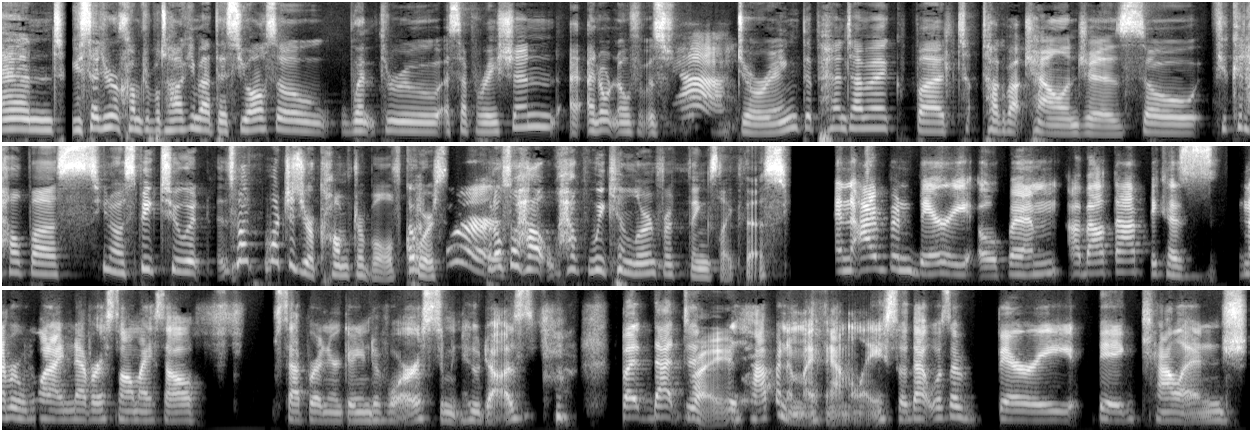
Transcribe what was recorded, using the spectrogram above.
And you said you were comfortable talking about this. You also went through a separation. I don't know if it was yeah. during the pandemic, but talk about challenges. So if you could help us, you know, speak to it as much as you're comfortable, of course, of course. but also how, how we can learn from things like this. And I've been very open about that because number one, I never saw myself separating or getting divorced. I mean, who does? but that didn't right. happen in my family. So that was a very big challenge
